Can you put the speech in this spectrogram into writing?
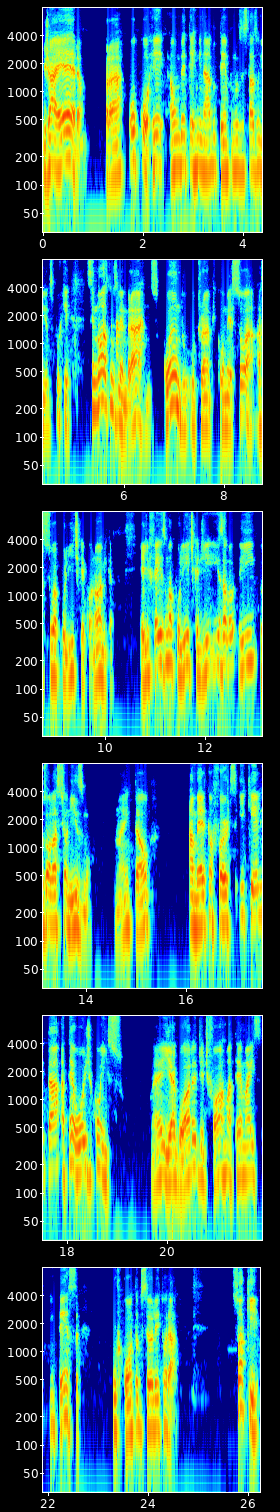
já eram para ocorrer a um determinado tempo nos Estados Unidos. Porque, se nós nos lembrarmos, quando o Trump começou a, a sua política econômica, ele fez uma política de isolacionismo. Né? Então, American First, e que ele está até hoje com isso. Né? E agora, de, de forma até mais intensa, por conta do seu eleitorado. Só que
